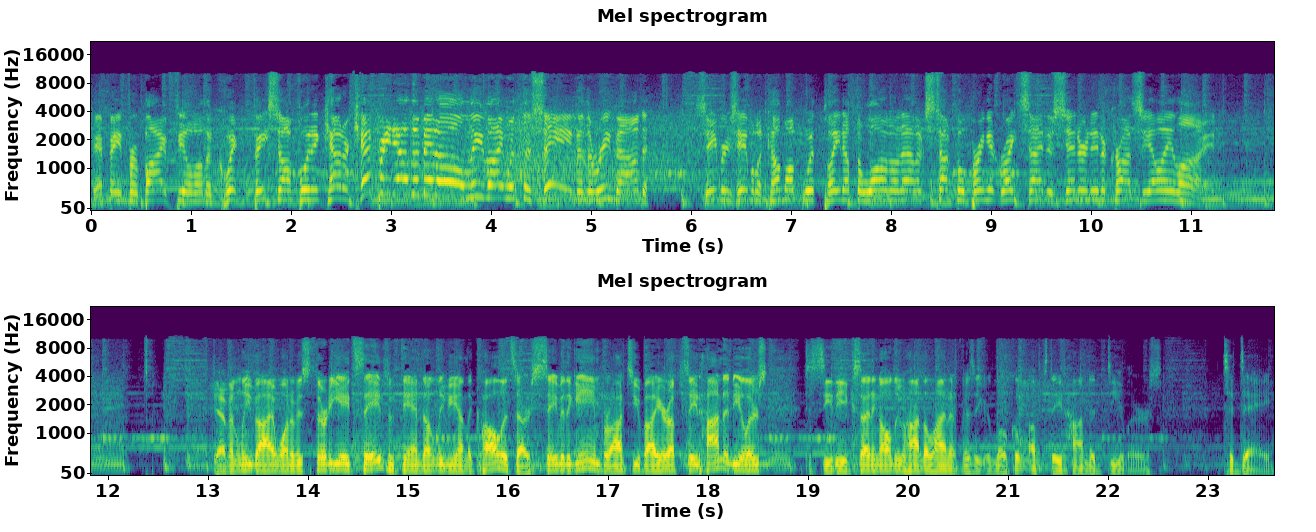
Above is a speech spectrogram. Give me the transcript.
Kempe for Byfield on the quick face-off win encounter. Kempe down the middle. Levi with the save and the rebound. Sabres able to come up with, played up the wall, and Alex Tuch will bring it right side of center and in across the LA line. Devin Levi, one of his 38 saves with Dan Dunleavy on the call. It's our save of the game brought to you by your Upstate Honda dealers. To see the exciting all new Honda lineup, visit your local Upstate Honda dealers today.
